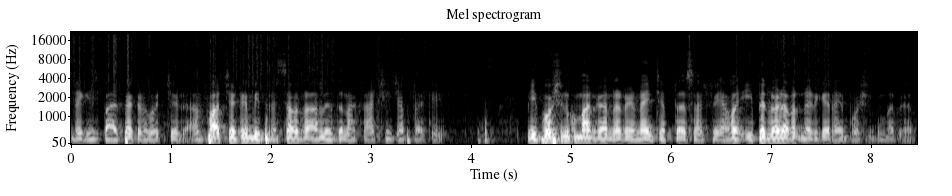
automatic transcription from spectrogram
దగ్గర నుంచి పారిపోయి అక్కడికి వచ్చాడు. అన్ఫార్చునేట్గా మీ ప్రెస్ ఎవరు రాలేదు నాకు సాక్ష్యం చెప్పడానికి. మీ భూషణ్ కుమార్ గారిని అడగండి ఆయన చెప్తారు సాక్ష్యం ఎవరు ఈ పిల్లవాడు ఎవరిని అడిగారు ఆయన భూషణ్ కుమార్ గారు?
